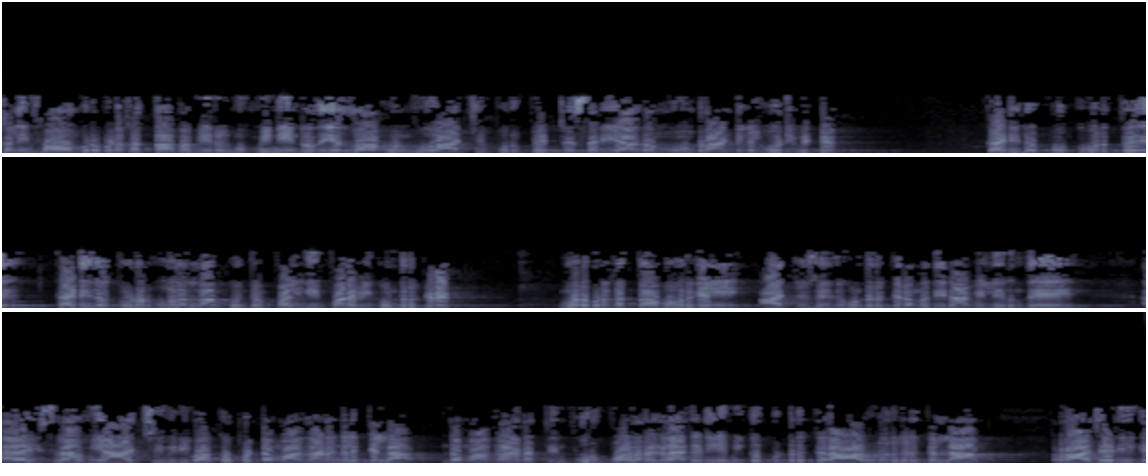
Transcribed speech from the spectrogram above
கலீஃபா உமர்பின் கத்தாப் அபீருல் முஃமினீன் ரதையல்லாஹு ஆட்சி பொறுப்பேற்று சரியாக மூன்று ஆண்டுகள் ஓடிவிட்டது. கடித போக்குவரத்து கடித தொடர்புகள் எல்லாம் கொஞ்சம் பல்கி பரவி கொண்டிருக்கிறது. உமர்பின் கத்தாப் அவர்கள் ஆட்சி செய்து கொண்டிருக்கிற மதீனாவில் இருந்து இஸ்லாமிய ஆட்சி விரிவாக்கப்பட்ட மாகாணங்களுக்கெல்லாம் இந்த மாகாணத்தின் பொறுப்பாளர்களாக நியமிக்கப்பட்டிருக்கிற ஆளுநர்களுக்கெல்லாம் ராஜரீக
